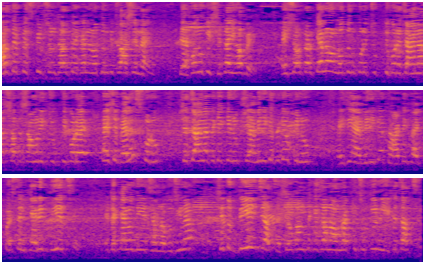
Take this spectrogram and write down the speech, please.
ভারতের প্রেসক্রিপশন ছাড়া তো এখানে নতুন কিছু আসে নাই। এখনও কি সেটাই হবে? এই সরকার কেন নতুন করে চুক্তি করে চায়নার সাথে সামরিক চুক্তি করে হ্যাঁ সে ব্যালেন্স করুক, সে চায়না থেকে কিনুক, সে আমেরিকা থেকেও কিনুক, এই যে America thirty five percent carry দিয়েছে, এটা কেন দিয়েছে আমরা বুঝি না? সে তো দিয়েই যাচ্ছে, সে ওখান থেকে যেন আমরা কিছু কিনি, এটা চাচ্ছে।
